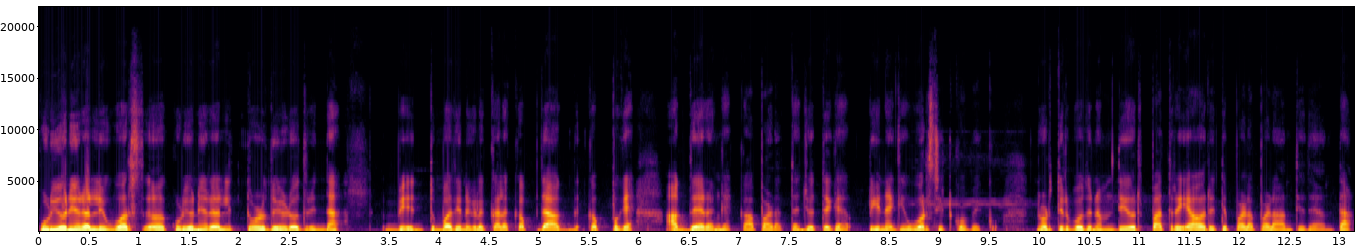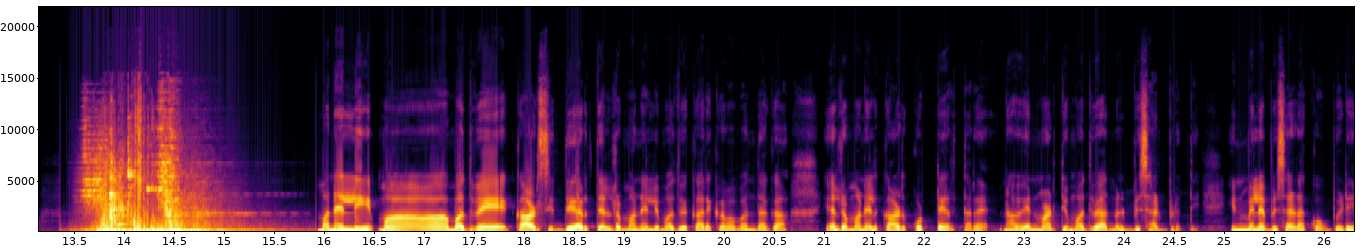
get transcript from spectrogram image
ಕುಡಿಯೋ ನೀರಲ್ಲಿ ಒರ್ಸ್ ಕುಡಿಯೋ ನೀರಲ್ಲಿ ತೊಳೆದು ಇಡೋದ್ರಿಂದ ಬೆ, ತುಂಬ ದಿನಗಳ ಕಾಲ ಕಪ್ಪದ ಆಗ ಕಪ್ಪಗೆ ಆಗದೆ ಇರೋಂಗೆ ಕಾಪಾಡುತ್ತೆ. ಜೊತೆಗೆ ಕ್ಲೀನಾಗಿ ಒರೆಸಿಟ್ಕೋಬೇಕು. ನೋಡ್ತಿರ್ಬೋದು ನಮ್ಮ ದೇವ್ರ ಪಾತ್ರೆ ಯಾವ ರೀತಿ ಪಳ ಅಂತಿದೆ ಅಂತ. ಮನೆಯಲ್ಲಿ ಮದುವೆ ಕಾರ್ಡ್ಸ್ ಇದ್ದೇ ಇರುತ್ತೆ ಎಲ್ಲರ ಮನೆಯಲ್ಲಿ ಮದುವೆ ಕಾರ್ಯಕ್ರಮ ಬಂದಾಗ. ಎಲ್ಲರ ಮನೇಲಿ ಕಾರ್ಡ್ ಕೊಟ್ಟೇ ಇರ್ತಾರೆ. ನಾವೇನು ಮಾಡ್ತೀವಿ, ಮದುವೆ ಆದಮೇಲೆ ಬಿಸಾಡ್ಬಿಡ್ತೀವಿ ಇನ್ಮೇಲೆ ಬಿಸಾಡಕ್ಕೆ ಹೋಗಬೇಡಿ.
